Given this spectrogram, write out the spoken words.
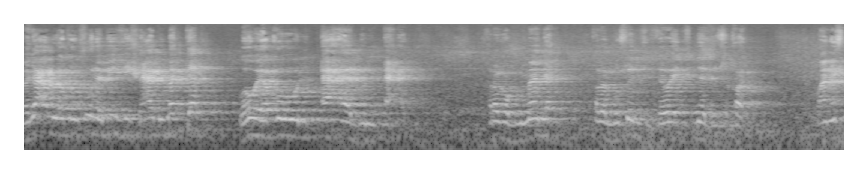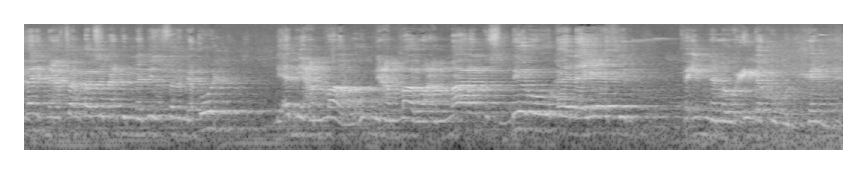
فجعلوا يطوفون به في شعاب مكة وهو يقول أحد أحد. خرج ابن ماجه قال البصيري في الزوائد إسناد الثقات وعن عثمان بن عفان قال سمعت النبي صلى الله عليه وسلم يقول لأبي عمار وأم عمار وعمار اصبروا آل ياسر فإن موعدكم الجنة.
